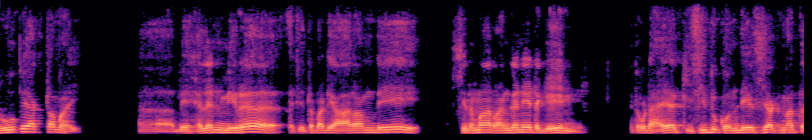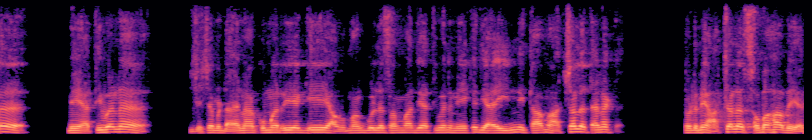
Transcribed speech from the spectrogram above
රූපයක් තමයි මේ හෙලන් මිර චිත්‍රපටි ආරම්භයේ සිනමා රංගනයට ගේන්නේ. එතකොට ඇය කිසිදු කොන්දේසියක් මත මේ ඇතිවන විශේෂම ඩයනා කුමරියගේ අවමංගුල්ල සම්වාදය ඇතිවන මේකදී අය ඉන්නේ තාම අචල තැනක. එතකොට මේ අචල ස්වභාවය ඒ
